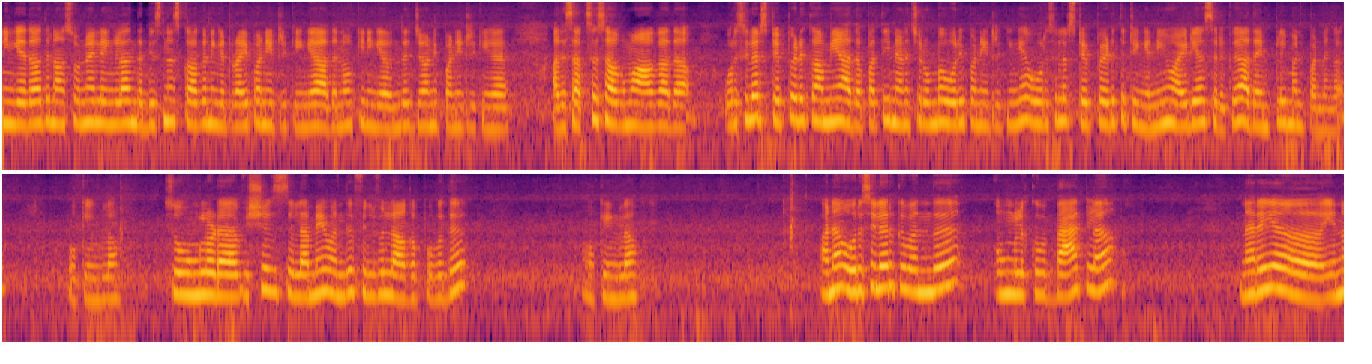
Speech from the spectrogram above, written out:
நீங்கள் ஏதாவது நான் சொன்னேன் இல்லைங்களா? இந்த பிஸ்னஸ்க்காக நீங்கள் ட்ரை பண்ணிகிட்ருக்கீங்க அதை நோக்கி நீங்கள் வந்து ஜேர்னி பண்ணிகிட்ருக்கீங்க அது சக்ஸஸ் ஆகுமா ஆகாதா? ஒரு சிலர் ஸ்டெப் எடுக்காமையே அதை பற்றி நினச்சி ரொம்ப ஒரி பண்ணிகிட்ருக்கீங்க ஒரு சிலர் ஸ்டெப் எடுத்துட்டீங்க. நியூ ஐடியாஸ் இருக்குது அதை இம்ப்ளிமெண்ட் பண்ணுங்கள் ஓகேங்களா? ஸோ உங்களோட விஷஸ் எல்லாமே வந்து ஃபில்ஃபில் ஆக போகுது. ஓகேங்களா? ஆனால் ஒரு சிலருக்கு வந்து உங்களுக்கு பேக்கில் நிறைய என்ன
